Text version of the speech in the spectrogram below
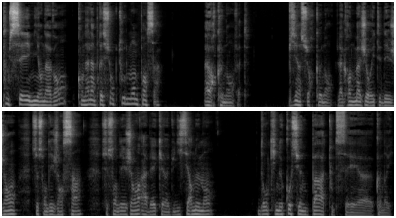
poussé mis en avant qu'on a l'impression que tout le monde pense ça. Alors que non, en fait. Bien sûr que non. La grande majorité des gens, ce sont des gens sains, ce sont des gens avec du discernement, donc qui ne cautionnent pas toutes ces conneries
